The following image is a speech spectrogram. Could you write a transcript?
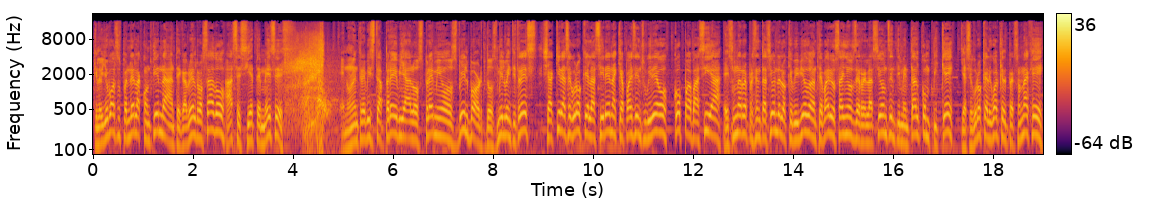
que lo llevó a suspender la contienda ante Gabriel Rosado hace siete meses. En una entrevista previa a los premios Billboard 2023, Shakira aseguró que la sirena que aparece en su video Copa Vacía es una representación de lo que vivió durante varios años de relación sentimental con Piqué y aseguró que al igual que el personaje,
